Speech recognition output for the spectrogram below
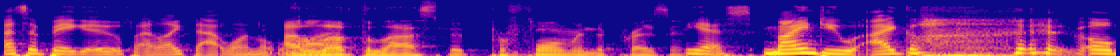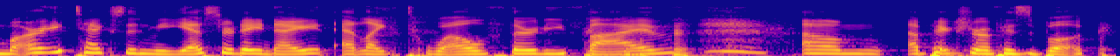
That's a big oof. I like that one a lot. I love the last bit. Perform in the present. Yes, mind you, I got Omari texted me yesterday night at like twelve thirty five, um, a picture of his book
